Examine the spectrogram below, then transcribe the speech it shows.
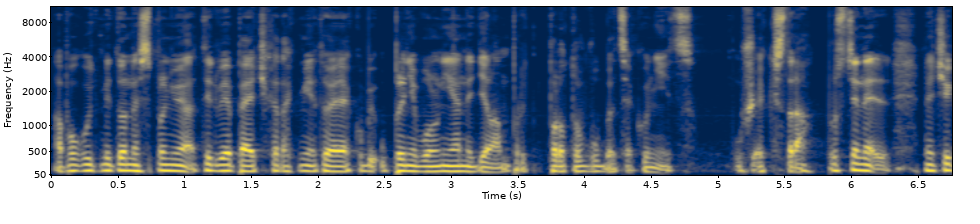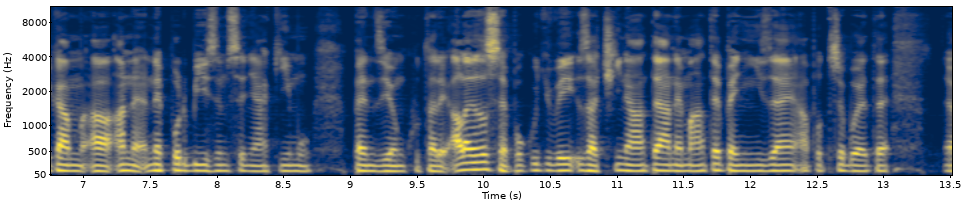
A pokud mi to nesplňuje ty dvě Pčka, tak mě to je jakoby úplně volný a nedělám pro to vůbec jako nic už extra. Prostě ne, nečekám a, a ne, nepodbízím se nějakému penzionku tady. Ale zase, pokud vy začínáte a nemáte peníze a potřebujete, eh,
